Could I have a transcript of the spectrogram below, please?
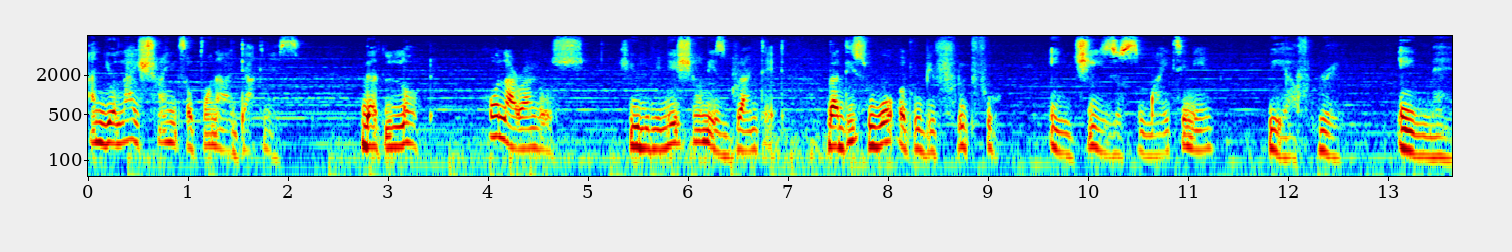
And your light shines upon our darkness. That, Lord, all around us, illumination is granted. That this world will be fruitful. In Jesus' mighty name, we have prayed. Amen.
